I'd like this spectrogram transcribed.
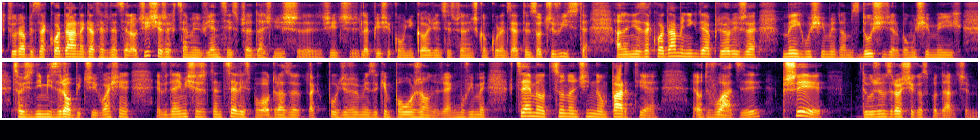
która by zakładała negatywne cele. Oczywiście, że chcemy więcej sprzedać niż ci, czy lepiej się komunikować, więcej sprzedać niż konkurencja, to jest oczywiste, ale nie zakładamy nigdy a priori, że my ich musimy tam zdusić albo musimy ich coś z nimi zrobić. Czyli właśnie wydaje mi się, że ten cel jest od razu tak młodzieżowym językiem położony, że jak mówimy, odsunąć inną partię od władzy przy dużym wzroście gospodarczym,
